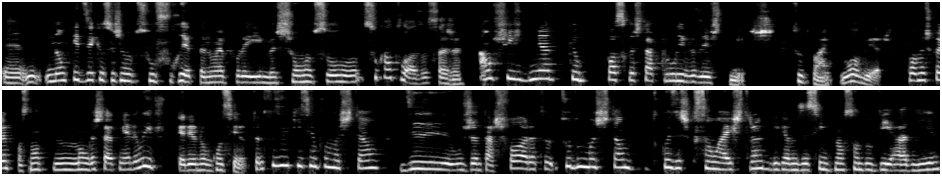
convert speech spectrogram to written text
Uh, não quer dizer que eu seja uma pessoa forreta, não é por aí, mas sou uma pessoa. sou cautelosa, ou seja, há um X de dinheiro que eu posso gastar por livros este mês. Tudo bem, vou ver. Para o mês que posso não, não gastar dinheiro em livros, porque quero ir num concerto. Portanto, fazer aqui sempre uma gestão de os jantares fora, tudo uma gestão de coisas que são extra, digamos assim, que não são do dia a dia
